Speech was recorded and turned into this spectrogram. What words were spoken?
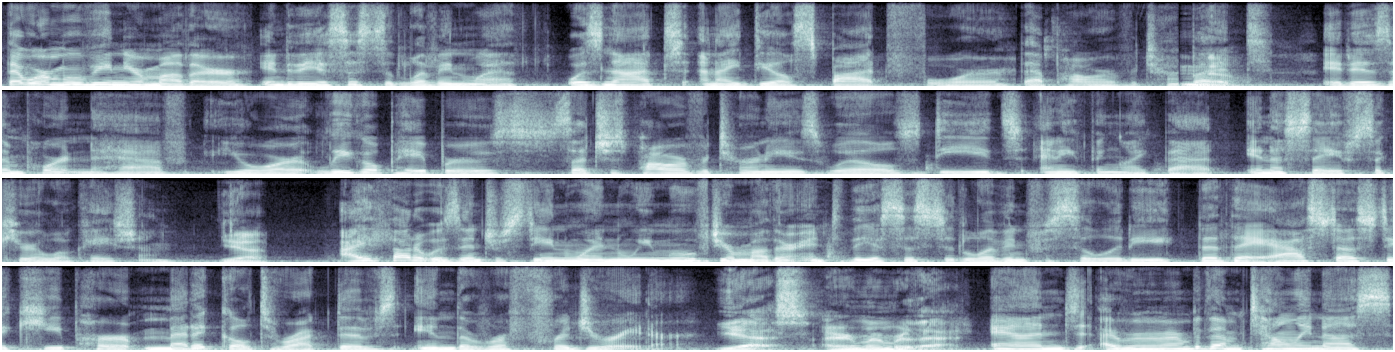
that we're moving your mother into the assisted living with was not an ideal spot for that power of attorney. No. But it is important to have your legal papers, such as power of attorneys, wills, deeds, anything like that, in a safe, secure location. Yeah. I thought it was interesting when we moved your mother into the assisted living facility that they asked us to keep her medical directives in the refrigerator. Yes, I remember that. And I remember them telling us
